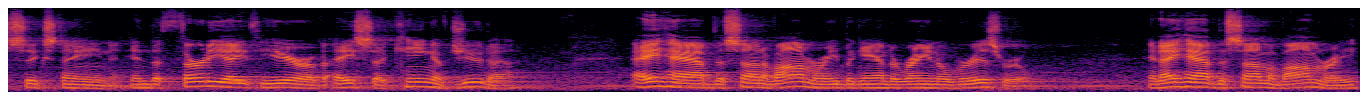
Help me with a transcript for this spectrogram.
16 In the 38th year of Asa, king of Judah, Ahab the son of Omri began to reign over Israel. And Ahab the son of Omri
